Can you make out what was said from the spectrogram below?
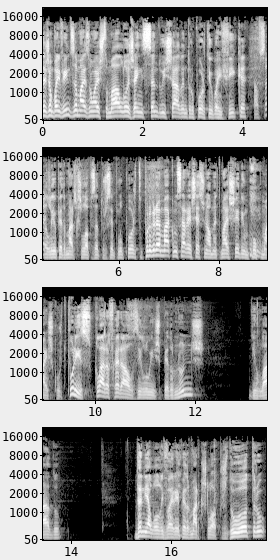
Sejam bem-vindos a mais um Eixo Mal, hoje em sanduichado entre o Porto e o Benfica. Ali o Pedro Marcos Lopes a torcer pelo Porto. Programa a começar excepcionalmente mais cedo e um pouco mais curto. Por isso, Clara Ferreira Alves e Luís Pedro Nunes, de um lado, Daniel Oliveira e Pedro Marcos Lopes, do outro,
